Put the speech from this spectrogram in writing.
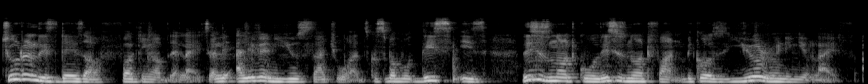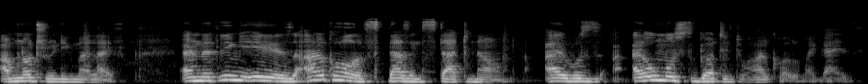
children these days are fucking up their lives. I'll, I'll even use such words because this is this is not cool. This is not fun because you're ruining your life. I'm not ruining my life. And the thing is, alcohol doesn't start now. I was I almost got into alcohol, my guys.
